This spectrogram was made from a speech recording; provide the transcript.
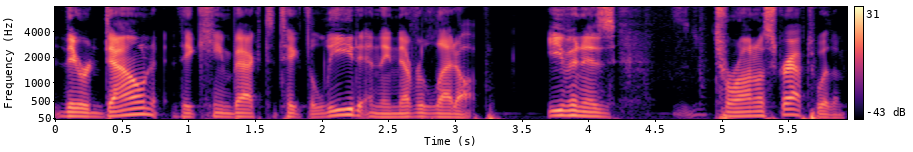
they were down, they came back to take the lead, and they never let up, even as Toronto scrapped with them.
